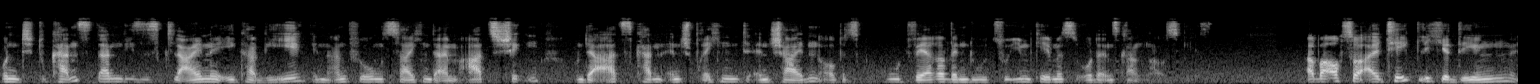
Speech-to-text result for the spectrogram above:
Und du kannst dann dieses kleine EKG in Anführungszeichen deinem Arzt schicken und der Arzt kann entsprechend entscheiden, ob es gut wäre, wenn du zu ihm kämest oder ins Krankenhaus gehst. Aber auch so alltägliche Dinge,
